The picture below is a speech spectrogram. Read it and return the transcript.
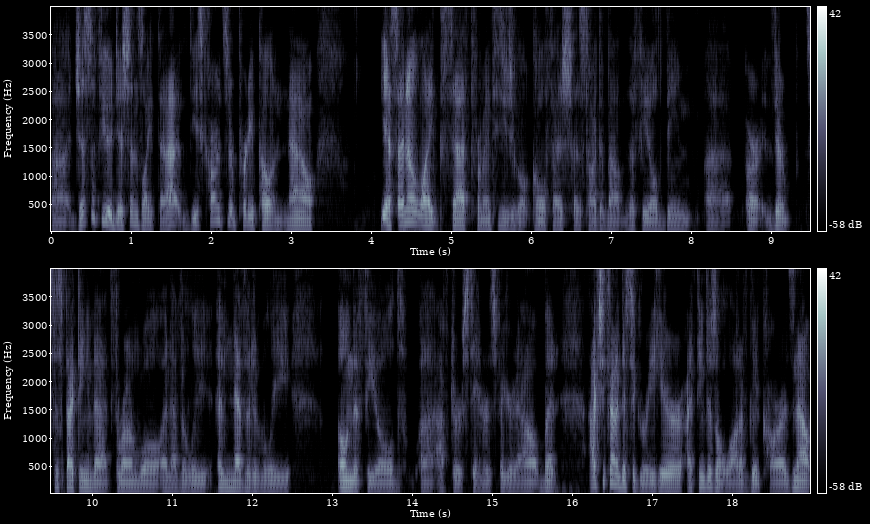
uh, just a few additions like that, these cards are pretty potent. Now, yes, I know like Seth from MTG Goldfish has talked about the field being, uh, or they're suspecting that Throne will inevitably inevitably own the field uh, after standards figured out. But I actually kind of disagree here. I think there's a lot of good cards now.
